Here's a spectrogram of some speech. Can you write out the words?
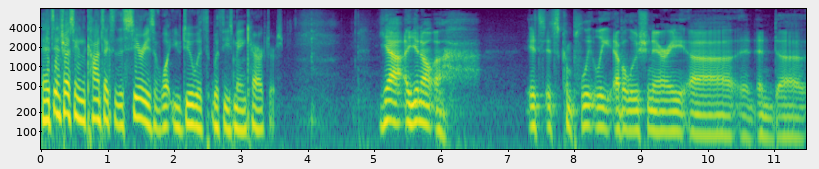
and it's interesting in the context of the series of what you do with with these main characters. Yeah, uh, you know, uh, it's it's completely evolutionary, uh, and, and uh,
